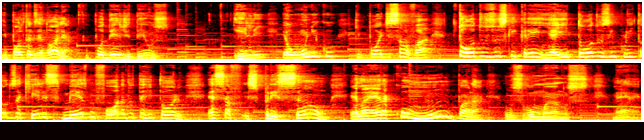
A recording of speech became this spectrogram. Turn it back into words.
E Paulo está dizendo: olha, o poder de Deus, ele é o único que pode salvar todos os que creem. E aí todos inclui todos aqueles mesmo fora do território. Essa expressão, ela era comum para os romanos, né?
